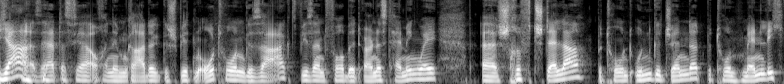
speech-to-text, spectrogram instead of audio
Ja, also er hat das ja auch in dem gerade gespielten O-Ton gesagt, wie sein Vorbild Ernest Hemingway. Äh, Schriftsteller, betont ungegendert, betont männlich,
